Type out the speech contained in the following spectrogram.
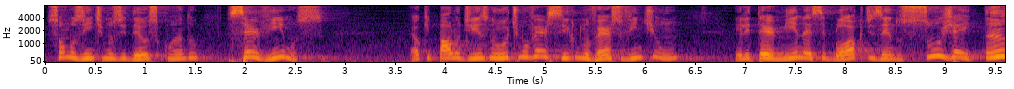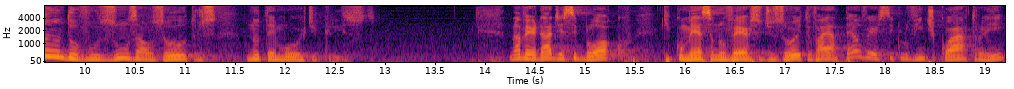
somos íntimos de Deus quando servimos. É o que Paulo diz no último versículo, no verso 21. Ele termina esse bloco dizendo: sujeitando-vos uns aos outros no temor de Cristo. Na verdade, esse bloco, que começa no verso 18, vai até o versículo 24 aí,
